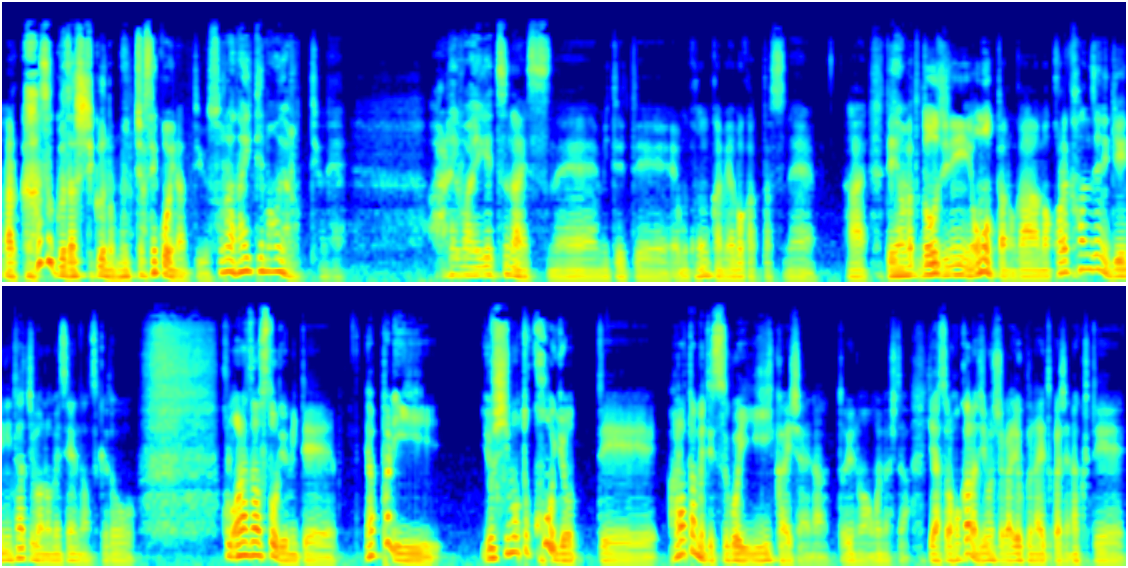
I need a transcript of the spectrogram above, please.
あれ家族出してくるのむっちゃせこいなっていう、そら泣いてまうやろっていうね。あれはえげつないっすね。見てて。もう今回もやばかったっすね。はい。で、また同時に思ったのが、まあこれ完全に芸人立場の目線なんですけど、この同じのストーリーを見て、やっぱり、吉本興業って、改めてすごいいい会社やな、というのは思いました。いや、それ他の事務所が良くないとかじゃなくて、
